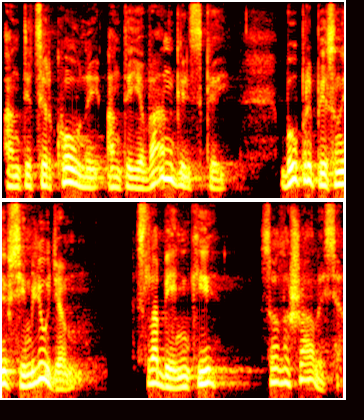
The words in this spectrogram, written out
антицерковний, антиєвангельський, був приписаний всім людям. Слабенькі соглашалися,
